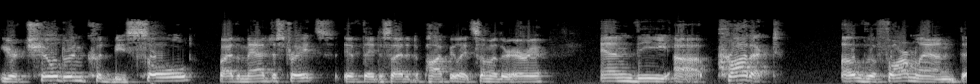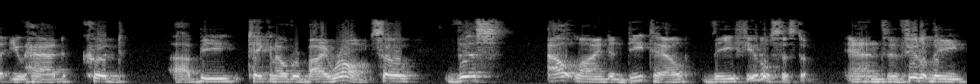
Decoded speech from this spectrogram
Your children could be sold by the magistrates if they decided to populate some other area. And the uh, product of the farmland that you had could uh, be taken over by Rome. So this outlined and detailed the feudal system. And the feudal, the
